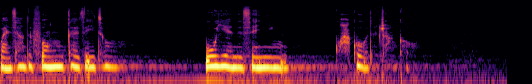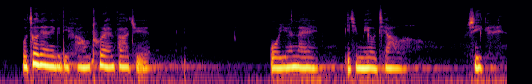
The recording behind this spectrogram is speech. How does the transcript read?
晚上的风带着一种呜咽的声音刮过我的窗口。我坐在那个地方，突然发觉，我原来已经没有家了，我是一个人。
